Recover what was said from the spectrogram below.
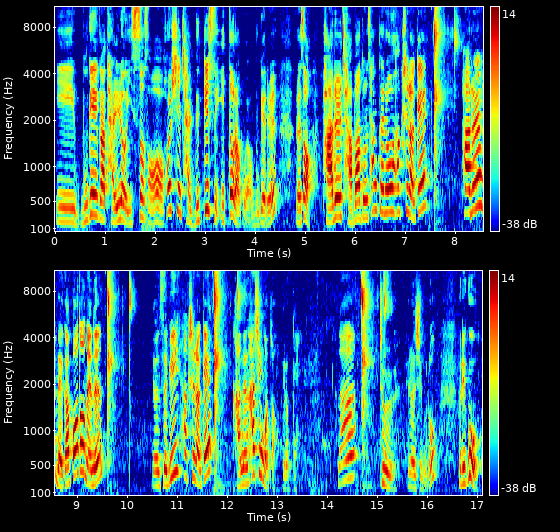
이 무게가 달려 있어서 훨씬 잘 느낄 수 있더라고요. 무게를. 그래서 발을 잡아둔 상태로 확실하게 팔을 내가 뻗어내는 연습이 확실하게 가능하신 거죠. 이렇게. 하나, 둘 이런 식으로. 그리고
